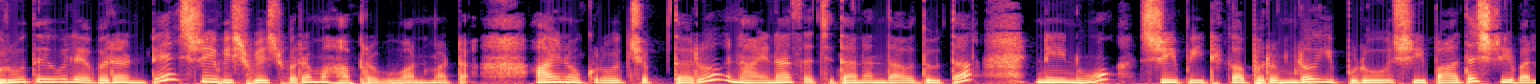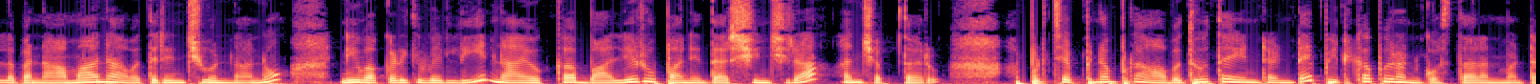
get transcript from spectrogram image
గురుదేవులు ఎవరంటే శ్రీ విశ్వేశ్వర మహాప్రభు అనమాట ఆయన ఒకరోజు చెప్తారు నాయన సచ్చిదానంద అవధూత నేను శ్రీ పీఠికాపురంలో ఇప్పుడు శ్రీపాద శ్రీవల్లభ నామాన అవతరించి ఉన్నాను. నీవు అక్కడికి వెళ్ళి నా యొక్క బాల్య రూపాన్ని దర్శించిరా అని చెప్తారు. అప్పుడు చెప్పినప్పుడు ఆ అవధూత ఏంటంటే పిఠికాపురానికి వస్తారనమాట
